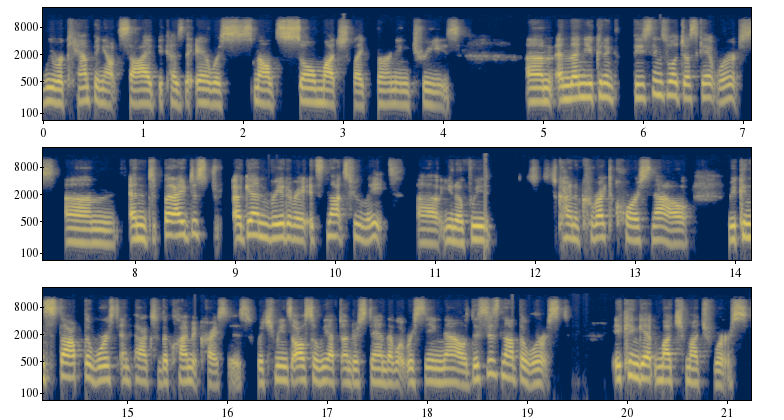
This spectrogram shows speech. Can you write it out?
we were camping outside because the air was smelled so much like burning trees. Um, and then you can these things will just get worse. Um, and but i just again reiterate it's not too late. Uh, you know if we kind of correct course now we can stop the worst impacts of the climate crisis which means also we have to understand that what we're seeing now this is not the worst. It can get much much worse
